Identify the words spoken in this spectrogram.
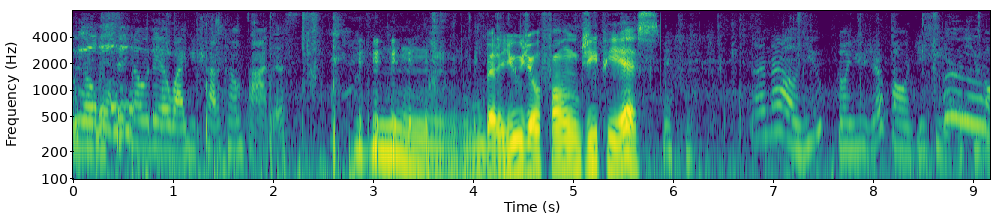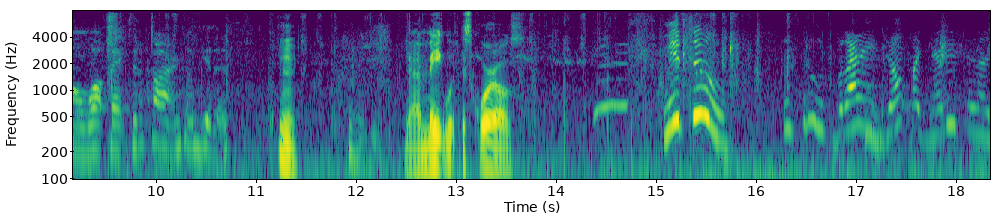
We're going to be sitting over there while you try to come find us. Hmm, you better use your phone GPS. No, no, you going to use your phone GPS. You going to walk back to the car and come get us. Hmm. Yeah, mate with the squirrels. Me too. Me too. But I ain't jumped like Nebby said I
